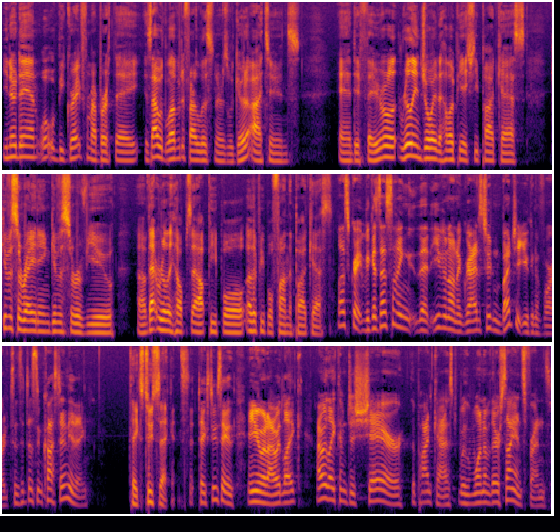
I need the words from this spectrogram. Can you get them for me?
You know, Dan, what would be great for my birthday is I would love it if our listeners would go to iTunes and if they re- really enjoy the Hello PhD podcast, give us a rating, give us a review. Uh, that really helps out people, other people find the podcast. Well, that's great because that's something that even on a grad student budget you can afford since it doesn't cost anything. Takes two seconds. It takes two seconds. And you know what I would like? I would like them to share the podcast with one of their science friends.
